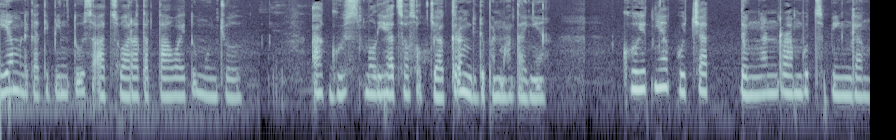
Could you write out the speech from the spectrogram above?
Ia mendekati pintu saat suara tertawa itu muncul. Agus melihat sosok jagrang di depan matanya. Kulitnya pucat dengan rambut sepinggang.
